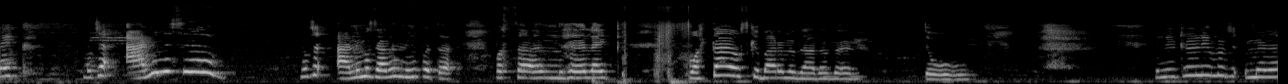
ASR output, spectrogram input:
लाइक मुझे एनिमे से मुझे एनिमे ज़्यादा नहीं पता पसंद है लाइक पता है उसके बारे में ज़्यादातर। तो लिटरली मुझे मेरा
